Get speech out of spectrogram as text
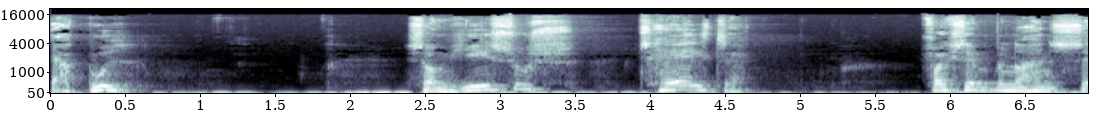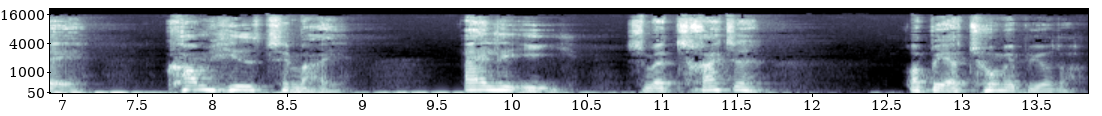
er Gud. Som Jesus talte, for eksempel når han sagde, kom hid til mig, alle I, som er trætte og bærer tunge byrder,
